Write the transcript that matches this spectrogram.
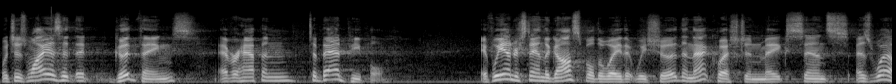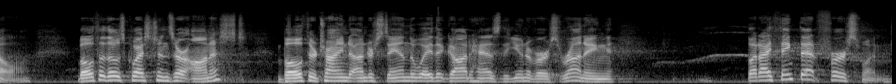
which is why is it that good things ever happen to bad people? If we understand the gospel the way that we should, then that question makes sense as well. Both of those questions are honest. Both are trying to understand the way that God has the universe running. But I think that first one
